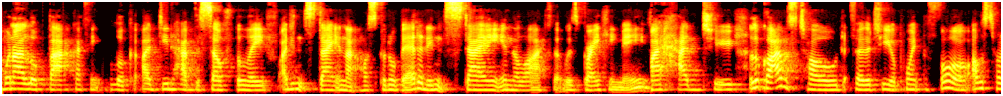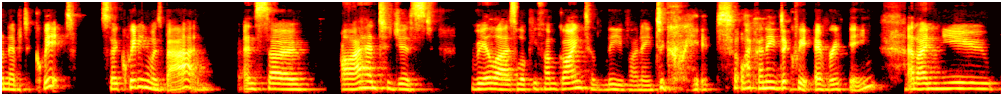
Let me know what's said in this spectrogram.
when I look back, I think, look, I did have the self belief. I didn't stay in that hospital bed. I didn't stay in the life that was breaking me. I had to look, I was told, further to your point before, I was told never to quit. So quitting was bad. And so I had to just realize, look, if I'm going to live, I need to quit. like I need to quit everything. And I knew,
